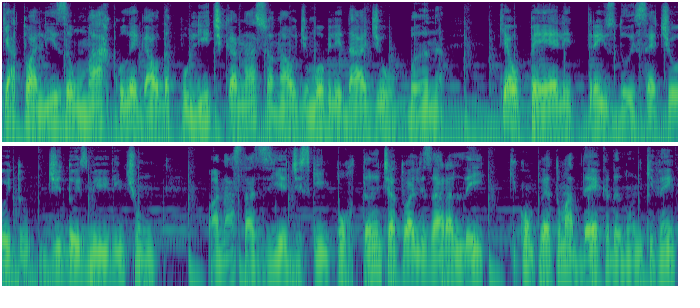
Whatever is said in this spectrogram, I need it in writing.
que atualiza o marco legal da Política Nacional de Mobilidade Urbana, que é o PL 3278 de 2021. O Anastasia diz que é importante atualizar a lei, que completa uma década no ano que vem,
